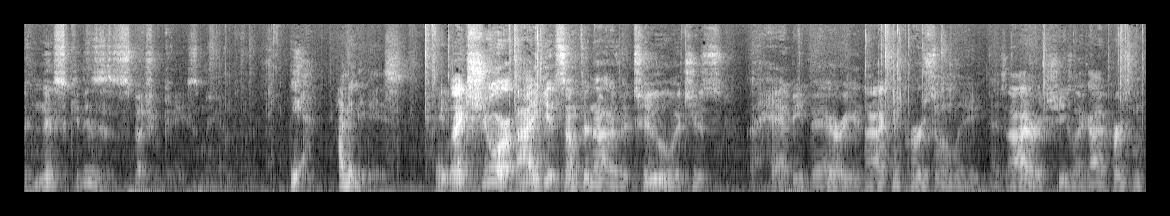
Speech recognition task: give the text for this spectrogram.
in this this is a special case, man. Yeah, I mean it is. It is. Like, sure, I get something out of it too, which is a happy Barry, and I can personally, as Iris, she's like, I personally,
